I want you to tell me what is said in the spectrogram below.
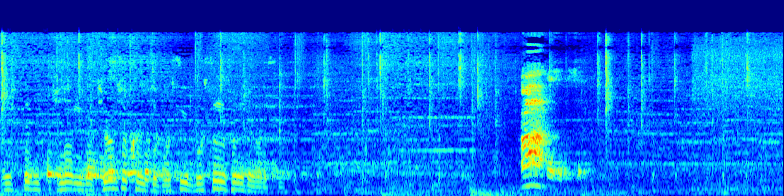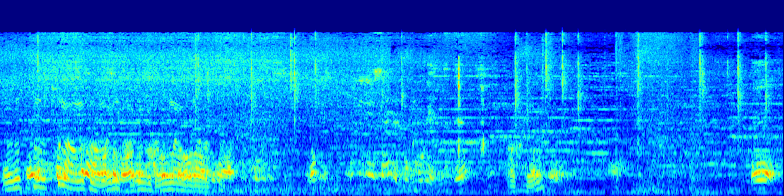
패드 불렀는데 드럼셔클 이제 못, 쓰, 못 쓰는 소리 돼버렸어. 아! 엘리트 2 나오면서 원이 가격이 너무 많이 올라갔어. 여기 홀리데이 세일 목록에 있는데요? 어, 그래요? 그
